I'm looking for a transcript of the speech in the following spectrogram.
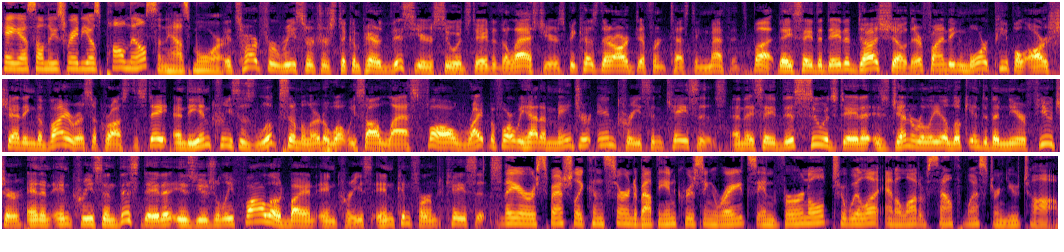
KSL News Radio's Paul Nelson has more. It's hard for researchers to compare this year's sewage data to last year's because there are different testing methods. But they say the data does show they're finding more people are shedding the virus across the state, and the increases look similar to what we saw last fall, right before we had a major increase in cases. And they say this sewage data is generally a look into the near future, and an increase in this data is usually followed by an increase in confirmed cases. They are especially concerned about the increasing rates in Vernal, Tooele, and a lot of southwestern Utah.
